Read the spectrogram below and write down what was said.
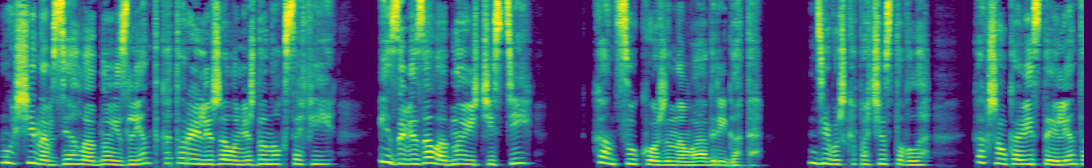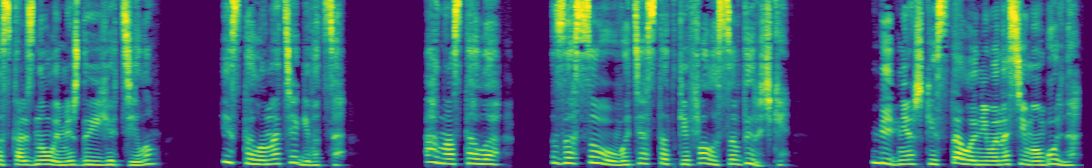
Мужчина взял одну из лент, которая лежала между ног Софии, и завязал одну из частей к концу кожаного агрегата. Девушка почувствовала, как шелковистая лента скользнула между ее телом и стала натягиваться. Она стала засовывать остатки фалоса в дырочки. Бедняжке стало невыносимо больно,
